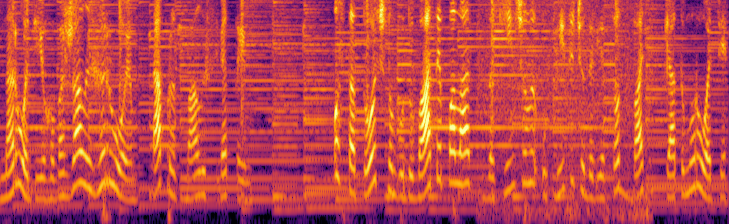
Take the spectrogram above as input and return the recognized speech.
В народі його вважали героєм та прозвали святим. Остаточно будувати палац закінчили у 1925 році.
